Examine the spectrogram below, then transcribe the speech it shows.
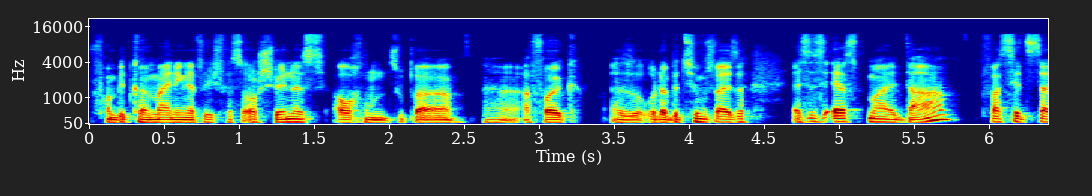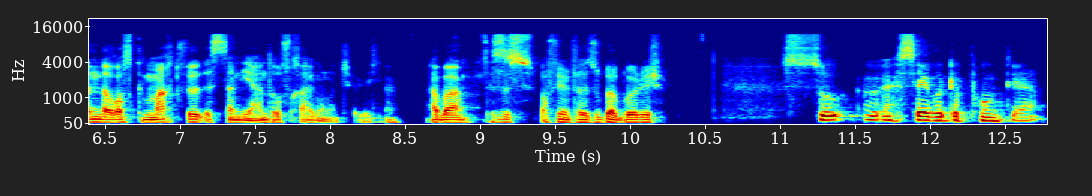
vom Bitcoin Mining natürlich, was auch schön ist, auch ein super äh, Erfolg. Also, oder beziehungsweise es ist erstmal da. Was jetzt dann daraus gemacht wird, ist dann die andere Frage natürlich. Ne? Aber das ist auf jeden Fall super bullisch. So, äh, sehr guter Punkt, ja.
